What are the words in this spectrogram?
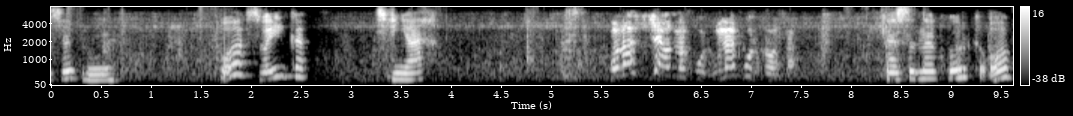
Ой, це круть. О, свинка. Свиня. У нас ще одна курка. У нас курка одна. У нас одна курка. Оп,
